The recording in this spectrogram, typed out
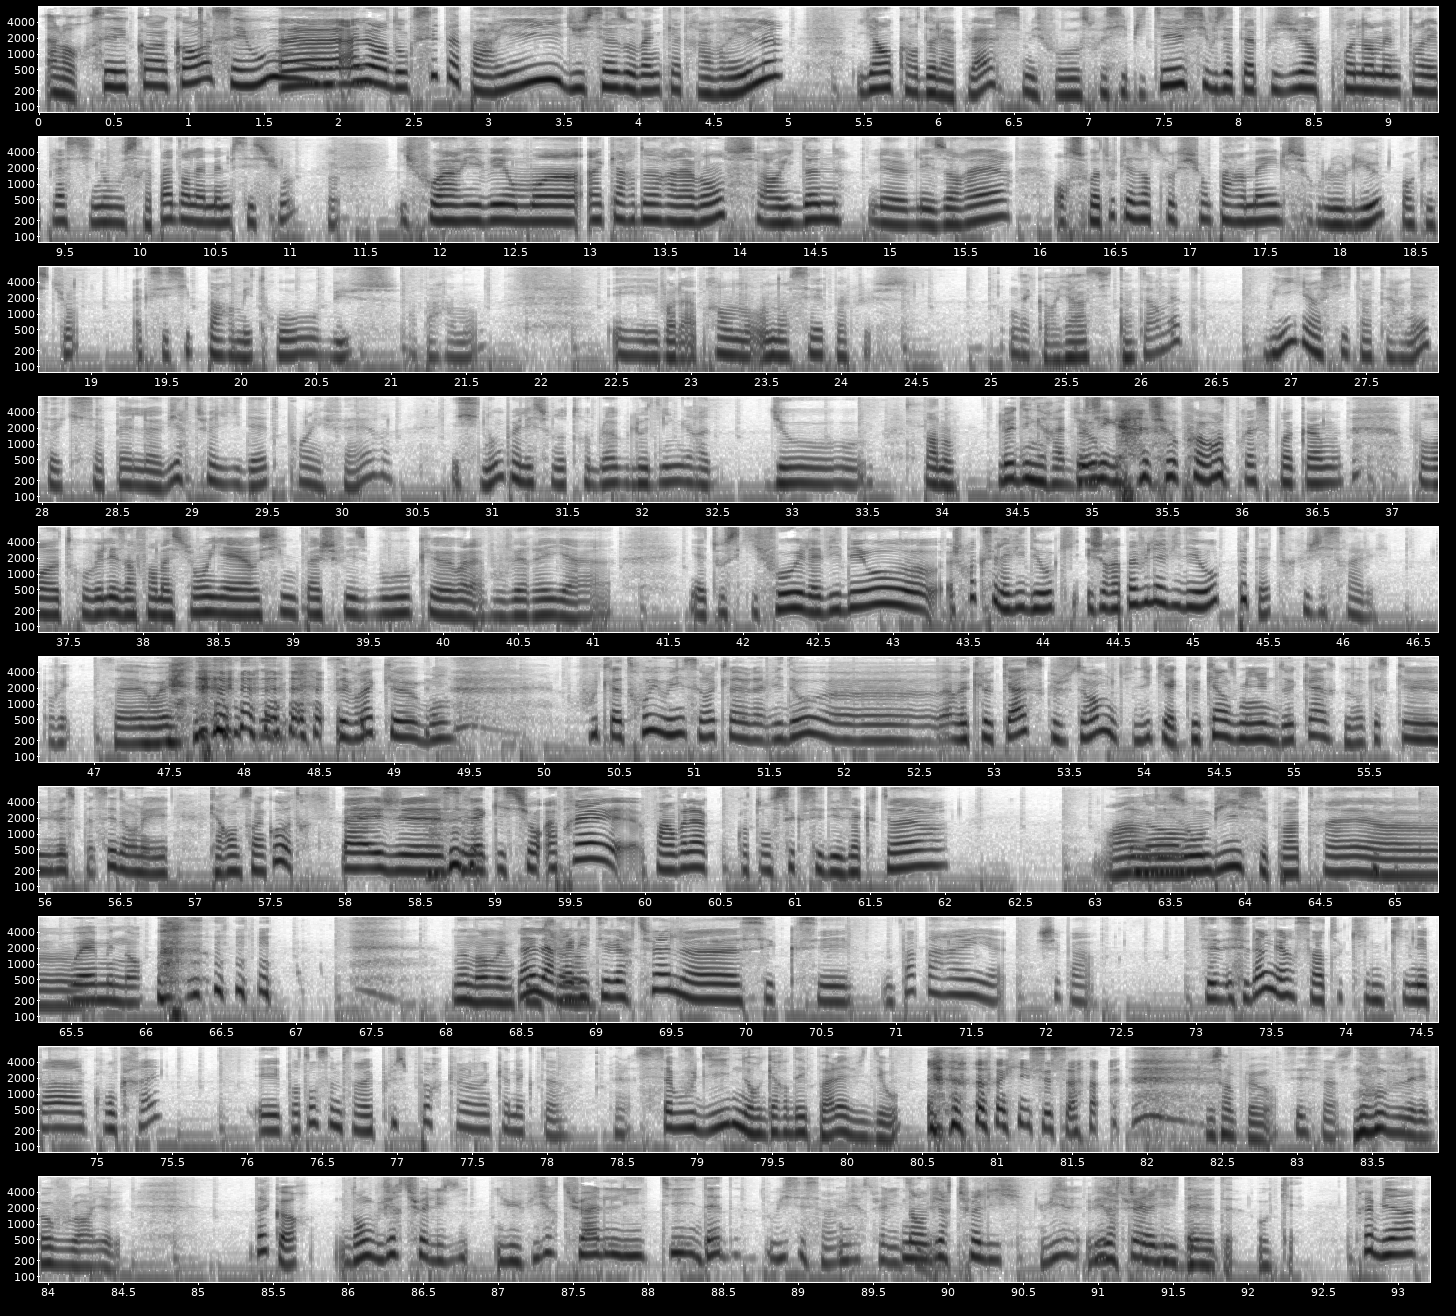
Alors, c'est quand, quand C'est où Euh, alors, donc, c'est à Paris, du 16 au 24 avril. Il y a encore de la place, mais il faut se précipiter. Si vous êtes à plusieurs, prenez en même temps les places, sinon vous ne serez pas dans la même session. Mm. Il faut arriver au moins un quart d'heure à l'avance. Alors, ils donnent le- les horaires. On reçoit toutes les instructions par mail sur le lieu en question, accessible par métro, bus, apparemment. Et voilà, après, on n'en sait pas plus. D'accord, il y a un site internet? Oui, il y a un site internet qui s'appelle virtualidead.fr. Et sinon, on peut aller sur notre blog Loading Radio. Pardon, Loading Radio. loadingradio.wordpress.com pour euh, trouver les informations. Il y a aussi une page Facebook. euh, voilà, vous verrez, il y a, il y a tout ce qu'il faut. Et la vidéo, euh, je crois que c'est la vidéo qui. J'aurais pas vu la vidéo, peut-être que j'y serais allée. Oui, c'est ouais. C'est- c'est vrai que bon, la trouille, oui, c'est vrai que la, la vidéo euh, avec le casque, justement, tu dis qu'il y a que 15 minutes de casque, donc qu'est-ce qui va se passer dans les 45 autres? Bah, c'est la question. Après, enfin voilà, quand on sait que c'est des acteurs. ouais, des zombies, c'est pas très. euh, Ouais, mais non. non, non, même Là, la ça, réalité virtuelle, euh, c'est c'est pas pareil. Je sais pas. C'est dingue, hein, c'est un truc qui, qui n'est pas concret. Et pourtant, ça me ferait plus peur qu'un qu'un acteur. Voilà. Si ça vous dit, ne regardez pas la vidéo, oui, c'est ça. tout simplement. C'est ça. Sinon, vous n'allez pas vouloir y aller. D'accord. Donc, Virtuality, Virtuality Dead? Oui, c'est ça. Virtuality Non, Dead. Virtuali. Vir- Virtually Virtually Dead. Ok. Très bien.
